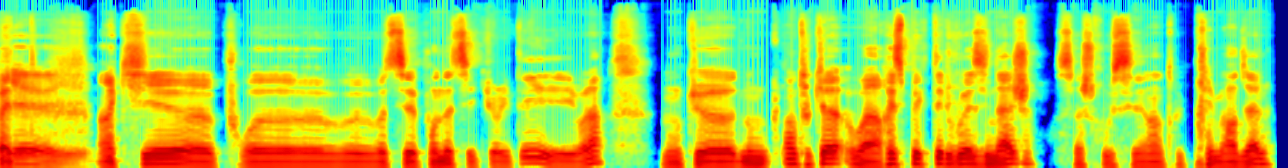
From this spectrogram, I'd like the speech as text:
pas être inquiet euh, pour euh, votre pour notre sécurité et voilà. Donc donc en tout cas voilà respecter le voisinage, ça je trouve c'est un truc primordial.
